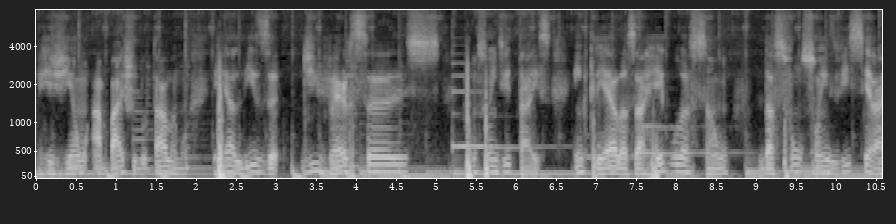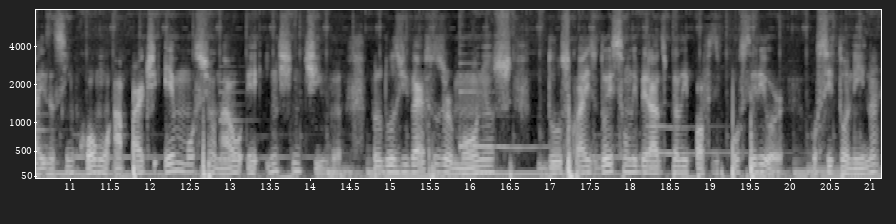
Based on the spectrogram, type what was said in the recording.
região abaixo do tálamo, realiza diversas funções vitais, entre elas a regulação das funções viscerais, assim como a parte emocional e instintiva. Produz diversos hormônios, dos quais dois são liberados pela hipófise posterior, ocitonina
